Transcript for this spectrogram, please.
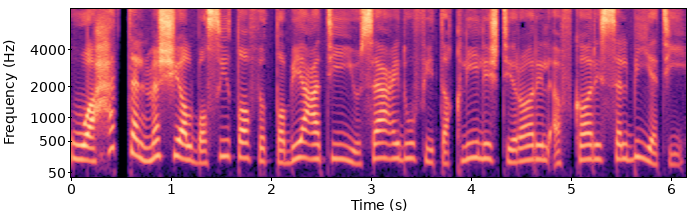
وحتى المشي البسيط في الطبيعة يساعد في تقليل اجترار الأفكار السلبية.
